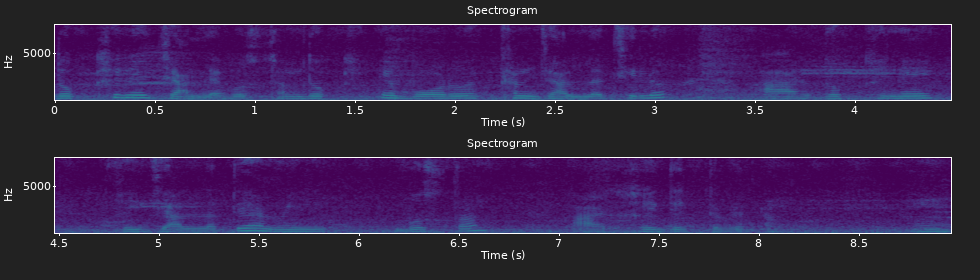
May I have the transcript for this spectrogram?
দক্ষিণে জানলায় বসতাম। দক্ষিণে বড় একখান জানলা ছিল, আর দক্ষিণে সেই জানলাতে আমি বসতাম, আর সেই দেখতে পেতাম। হুম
